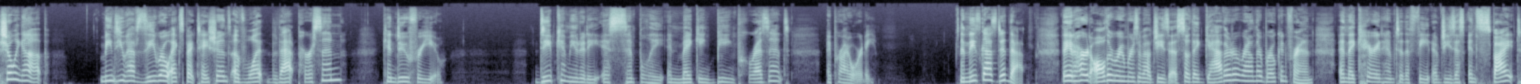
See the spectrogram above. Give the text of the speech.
Showing up means you have zero expectations of what that person can do for you. Deep community is simply in making being present a priority. And these guys did that. They had heard all the rumors about Jesus, so they gathered around their broken friend and they carried him to the feet of Jesus in spite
